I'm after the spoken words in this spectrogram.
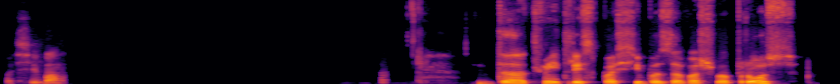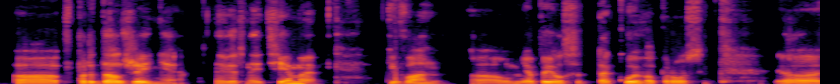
Спасибо. Да, Дмитрий, спасибо за ваш вопрос. А, в продолжение, наверное, темы, Иван, а, у меня появился такой вопрос. А,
